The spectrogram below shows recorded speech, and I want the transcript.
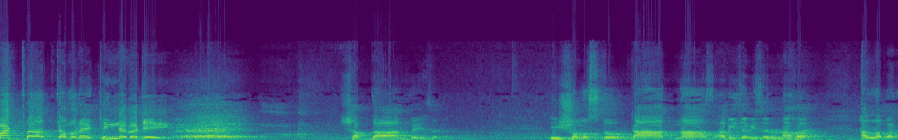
মাঠফেরাত কামনায়, ঠিক না বেটে? সাবধান হয়ে যাবে। এই সমস্ত গাদ নাচ হাবি জাবি যেন না হয়। আল্লাহ পাক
